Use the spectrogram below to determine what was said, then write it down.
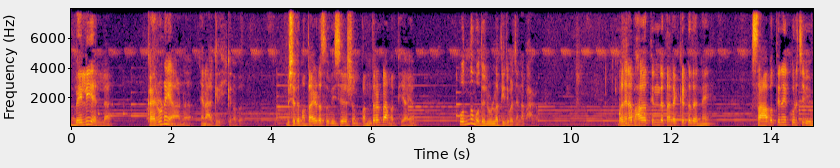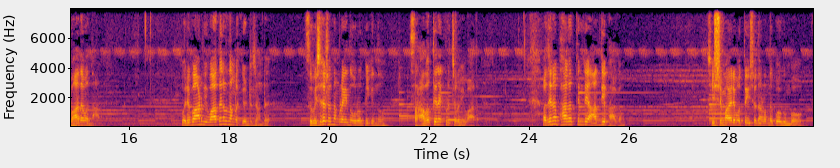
ബലിയല്ല കരുണയാണ് ഞാൻ ആഗ്രഹിക്കുന്നത്. വിശുദ്ധ മത്തായുടെ സുവിശേഷം പന്ത്രണ്ടാം അധ്യായം ഒന്നു മുതലുള്ള തിരുവചന ഭാഗം വചനഭാഗത്തിന്റെ തലക്കെട്ട് തന്നെ സാപത്തിനെക്കുറിച്ച് വിവാദമെന്നാണ്. ഒരുപാട് വിവാദങ്ങൾ നമ്മൾ കേട്ടിട്ടുണ്ട്. സുവിശേഷം നമ്മളെ ഇന്ന് ഓർമ്മിപ്പിക്കുന്നു സാപത്തിനെക്കുറിച്ചുള്ള വിവാദം. വചനഭാഗത്തിന്റെ ആദ്യ ഭാഗം ശിഷ്യന്മാരും ഈശോ നടന്നു പോകുമ്പോൾ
